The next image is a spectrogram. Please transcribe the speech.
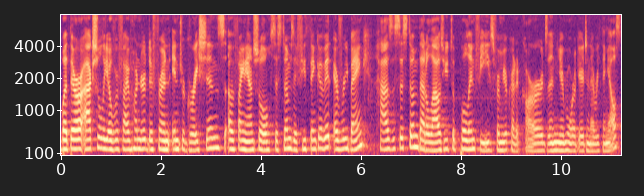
but there are actually over 500 different integrations of financial systems. If you think of it, every bank has a system that allows you to pull in fees from your credit cards and your mortgage and everything else.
